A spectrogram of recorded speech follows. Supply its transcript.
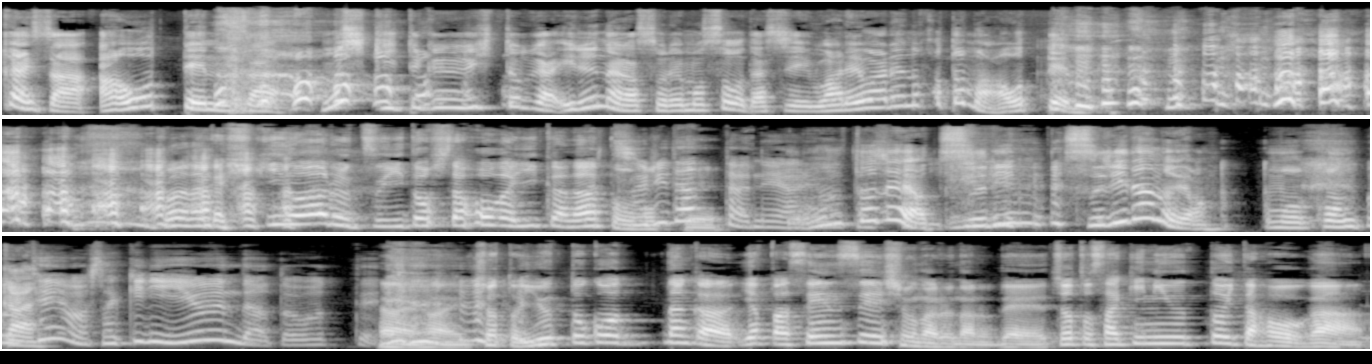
回さ、煽ってんのさ、もし聞いてくれる人がいるならそれもそうだし、我々のことも煽ってんの。まあなんか引きのあるツイートした方がいいかなと思って。釣りだったね、あれは本当だよ。釣り、釣りなのよ。もう今回。テーマ先に言うんだと思って。はいはい。ちょっと言っとこう。なんか、やっぱセンセーショナルなので、ちょっと先に言っといた方が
